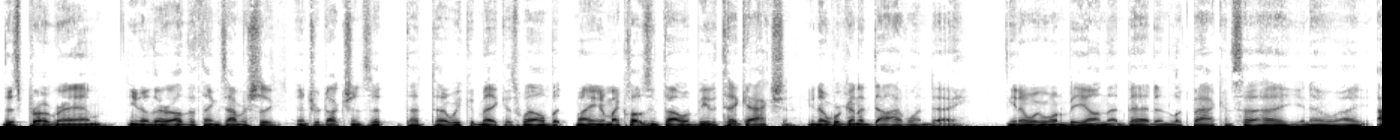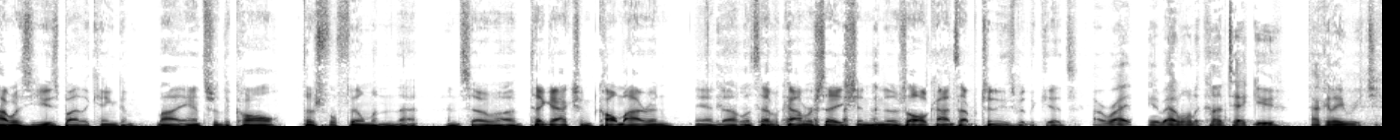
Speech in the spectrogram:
this program. You know, there are other things, obviously, introductions that, that uh, we could make as well. But my, you know, my closing thought would be to take action. You know, we're going to die one day. You know, we want to be on that bed and look back and say, hey, you know, I, I was used by the kingdom. I answered the call. There's fulfillment in that. And so uh, take action, call Myron, and uh, let's have a conversation. and there's all kinds of opportunities with the kids. All right. Anybody want to contact you? How can they reach you?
